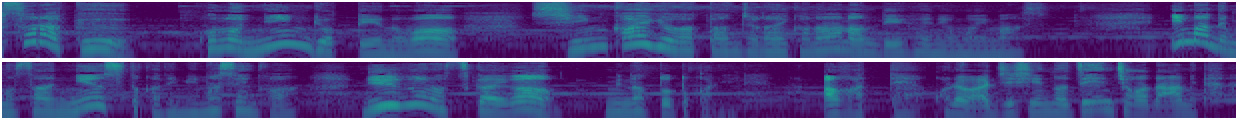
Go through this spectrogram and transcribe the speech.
そらくこの人魚っていうのは深海魚だったんじゃないかななんていうふうに思います。今でもさニュースとかで見ませんか？竜宮の使いが港とかにね上がってこれは地震の前兆だみたいな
